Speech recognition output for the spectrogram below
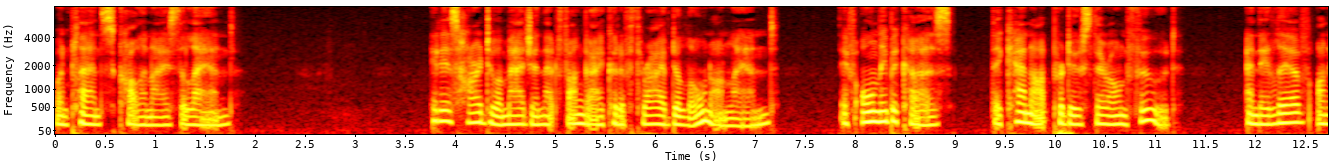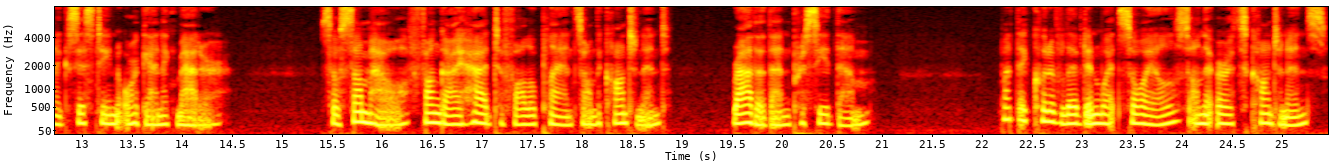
when plants colonized the land. It is hard to imagine that fungi could have thrived alone on land, if only because they cannot produce their own food, and they live on existing organic matter. So somehow fungi had to follow plants on the continent rather than precede them but they could have lived in wet soils on the Earth's continents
